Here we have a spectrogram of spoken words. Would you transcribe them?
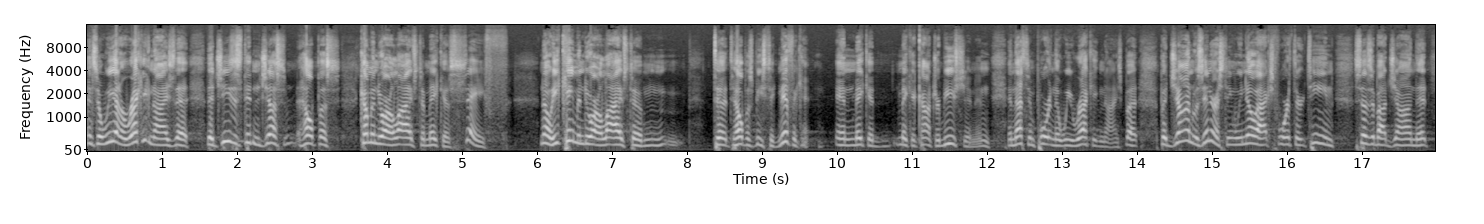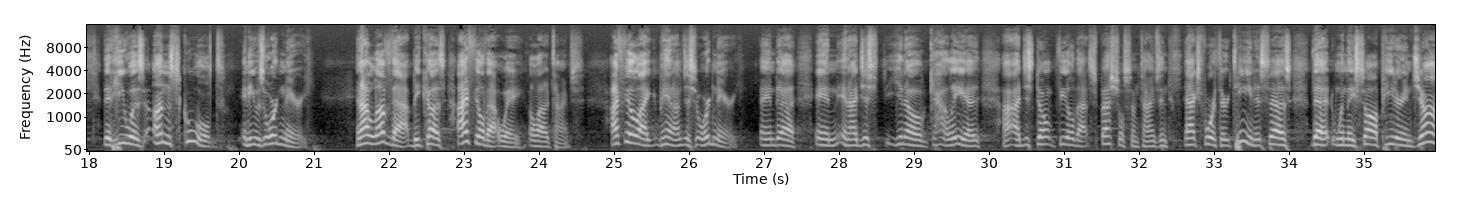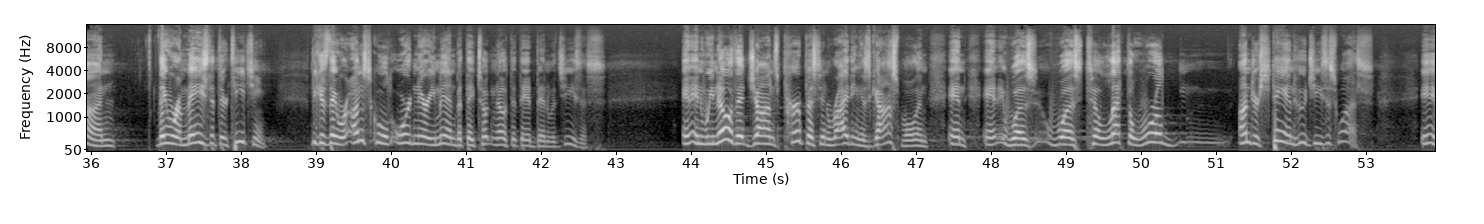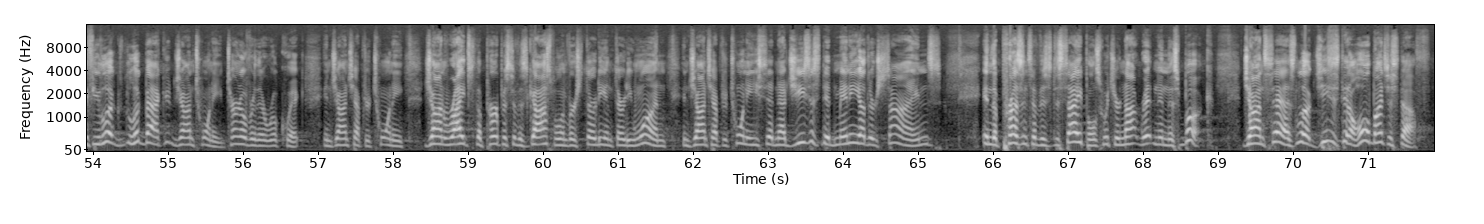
And so we got to recognize that, that Jesus didn't just help us come into our lives to make us safe. No, he came into our lives to, mm, to, to help us be significant and make a make a contribution. And and that's important that we recognize. But but john was interesting. We know acts 4.13 says about john that that he was unschooled and he was ordinary. And i love that because i feel that way a lot of times. I feel like man i'm just ordinary and uh, and and I just you know golly I, I just don't feel that special sometimes. In Acts four thirteen it says that when they saw Peter and John, they were amazed at their teaching because they were unschooled ordinary men, but they took note that they had been with Jesus. And, and we know that John's purpose in writing his gospel and, and, and was, was to let the world understand who Jesus was. If you look, look back at John 20, turn over there real quick. In John chapter 20, John writes the purpose of his gospel in verse 30 and 31. In John chapter 20, he said, Now Jesus did many other signs in the presence of his disciples, which are not written in this book. John says, Look, Jesus did a whole bunch of stuff.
